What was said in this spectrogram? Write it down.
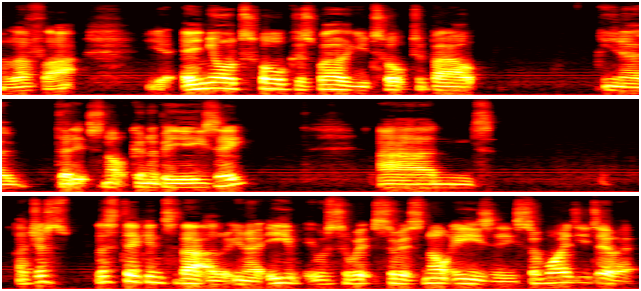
I love that. In your talk as well, you talked about, you know, that it's not going to be easy, and I just let's dig into that. You know, so it, so it's not easy. So why do you do it?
